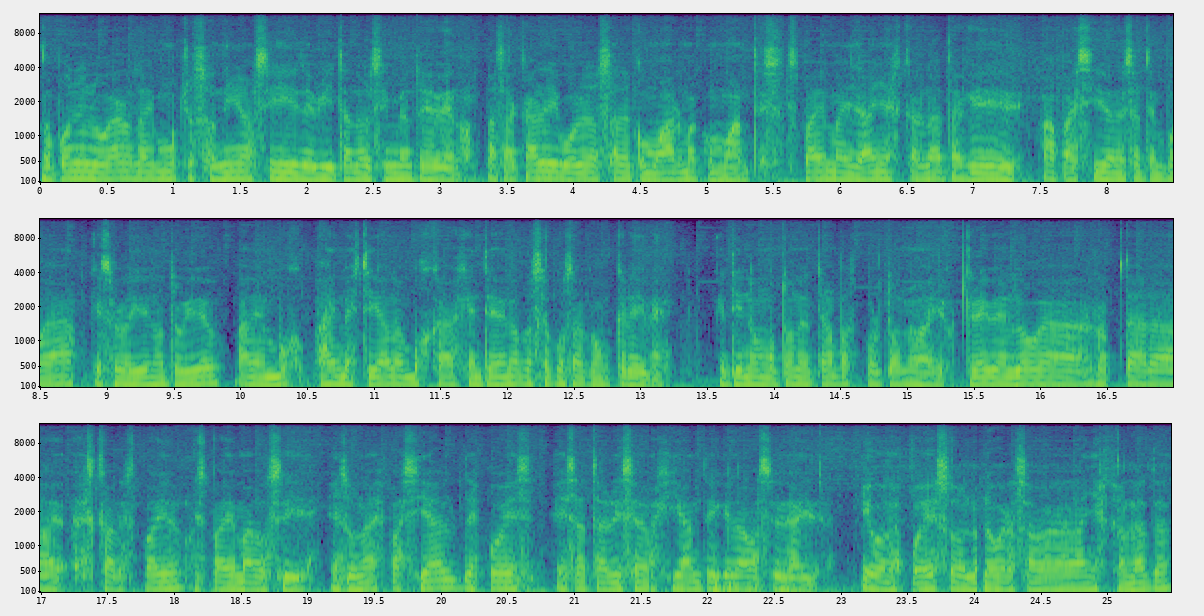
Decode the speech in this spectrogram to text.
Lo pone en un lugar donde hay muchos sonidos así debilitando el simbionte de Venom. Para sacarle y volver a usarle como arma como antes. Spider-Man y la araña escarlata que ha aparecido en esa temporada, que eso lo vi en otro video, van, en investigando en busca de gente de no, pero se cruza con Craven que tiene un montón de trampas por todo Nueva York. Craven logra raptar a Scar Spider, Spider-Man lo sigue. En su nave espacial, después esa aterriza gigante que es la base de Hydra. Y bueno, después de eso logra salvar a la araña escarlata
